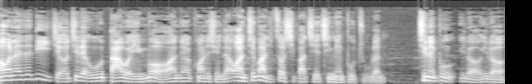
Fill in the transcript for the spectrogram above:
啊，原来这利久，这个吴达伟莫，啊，你要看你选择，哇，基本上是做十八届青年部主任，青年部一楼一楼，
